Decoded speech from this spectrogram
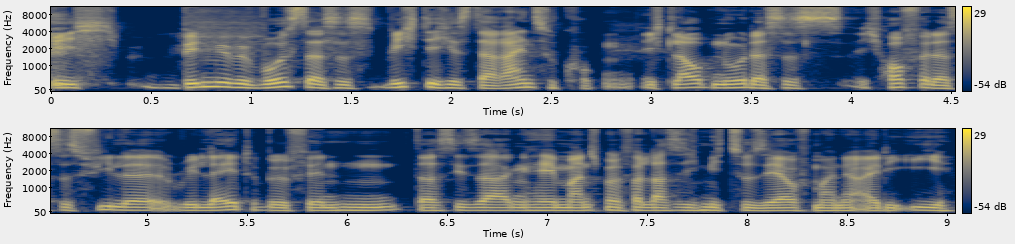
ich bin mir bewusst, dass es wichtig ist, da reinzugucken. Ich glaube nur, dass es, ich hoffe, dass es viele relatable finden, dass sie sagen, hey, manchmal verlasse ich mich zu sehr auf meine IDE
